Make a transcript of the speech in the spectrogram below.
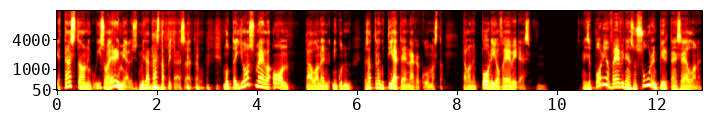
Ja tästä on niin kuin iso erimielisyys, mitä tästä mm. pitäisi ajatella. Mutta jos meillä on tällainen, niin kuin, jos ajattelee niin tieteen näkökulmasta, tällainen body of evidence, hmm. niin se body of evidence on suurin piirtein sellainen,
